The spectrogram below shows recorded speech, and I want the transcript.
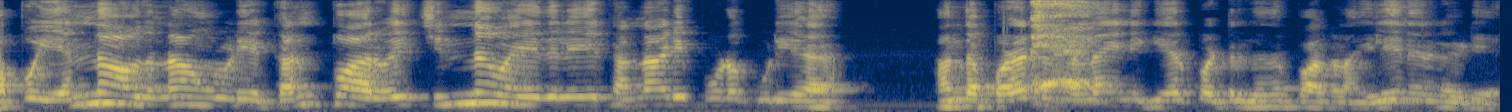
அப்போ என்ன ஆகுதுன்னா அவங்களுடைய கண் பார்வை சின்ன வயதிலேயே கண்ணாடி போடக்கூடிய அந்த பழக்கங்கள்லாம் இன்னைக்கு ஏற்பட்டிருக்கிறத பார்க்கலாம். இளைஞர்களிடையே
